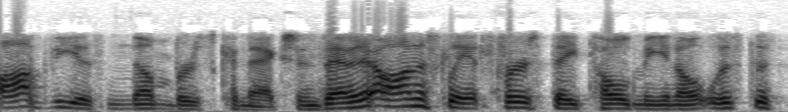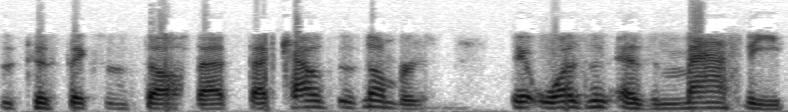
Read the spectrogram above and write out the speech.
obvious numbers connections. And honestly, at first they told me, you know, list the statistics and stuff that that counts as numbers. It wasn't as mathy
